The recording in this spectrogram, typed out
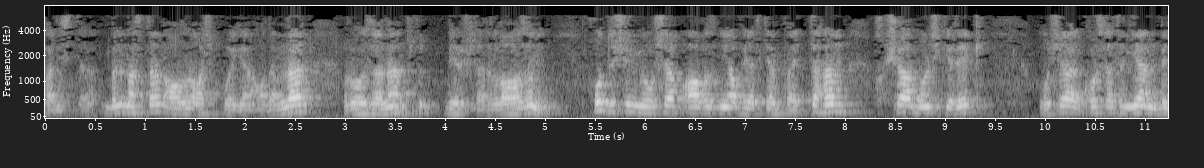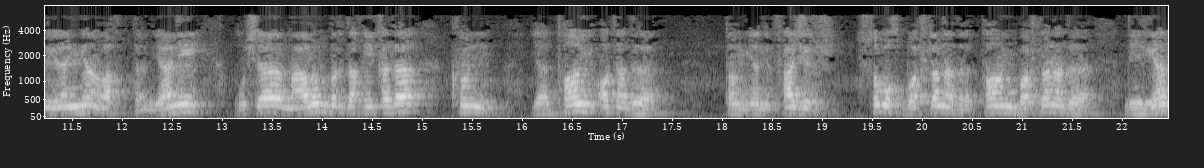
hadisda. Bilmasdan og'zini ochib qo'ygan odamlar ro'zani tutib berishlari lozim. Xuddi shunga o'xshab og'izni yopayotgan paytda ham hushyor bo'lish kerak. O'sha ko'rsatilgan belgilangan vaqtdan ya'ni o'sha ma'lum bir daqiqada kun ya tong otadi tong ya'ni fajr sovuq boshlanadi tong boshlanadi deyilgan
